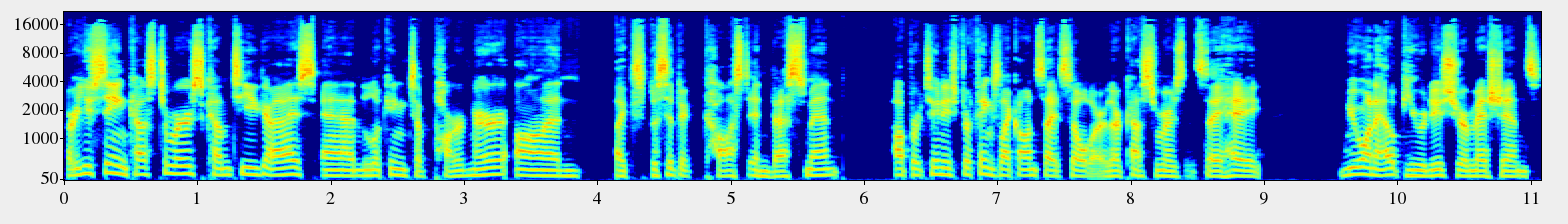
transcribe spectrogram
Are you seeing customers come to you guys and looking to partner on like specific cost investment opportunities for things like on-site solar? Their customers that say, Hey, we want to help you reduce your emissions.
